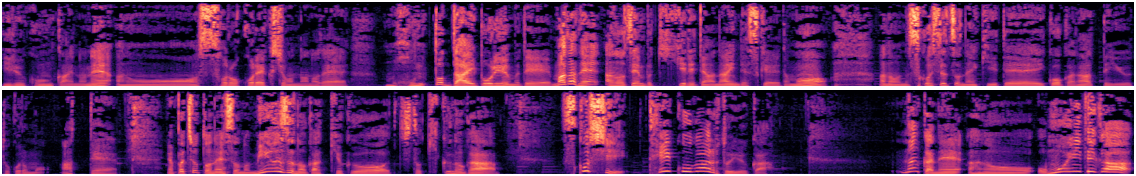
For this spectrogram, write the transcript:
いる今回のね、あのー、ソロコレクションなので、もうほんと大ボリュームで、まだね、あの、全部聞き切れてはないんですけれども、あの、少しずつね、聞いていこうかなっていうところもあって、やっぱちょっとね、そのミューズの楽曲をちょっと聞くのが、少し抵抗があるというか、なんかね、あの、思い出が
